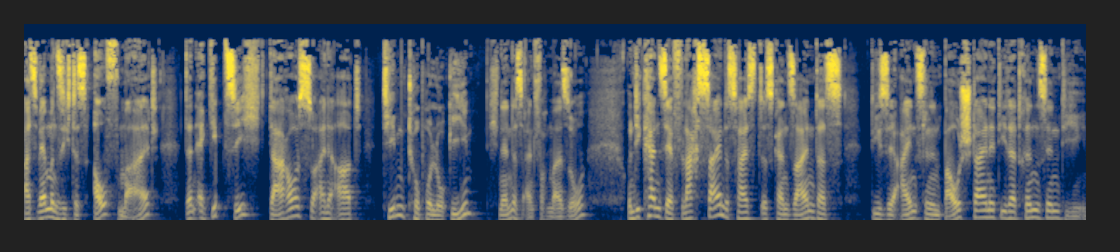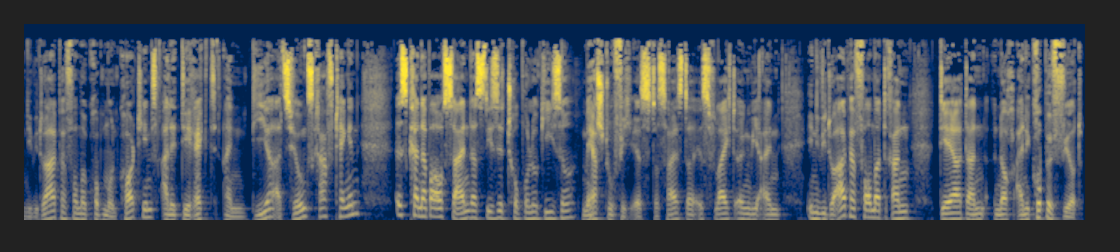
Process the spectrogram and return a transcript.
Als wenn man sich das aufmalt, dann ergibt sich daraus so eine Art Teamtopologie, ich nenne das einfach mal so, und die kann sehr flach sein, das heißt, es kann sein, dass diese einzelnen Bausteine, die da drin sind, die Individualperformergruppen und Core-Teams, alle direkt an dir als Führungskraft hängen. Es kann aber auch sein, dass diese Topologie so mehrstufig ist. Das heißt, da ist vielleicht irgendwie ein Individualperformer dran, der dann noch eine Gruppe führt.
